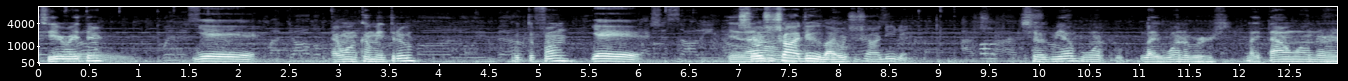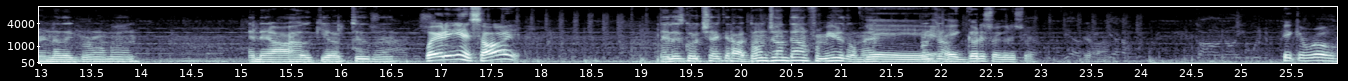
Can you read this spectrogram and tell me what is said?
See it right there? Yeah. That one coming through with the phone. Yeah. Yeah. Yeah, So what you trying to do? Like, what you trying to do then? Hook me up one, like one of hers, like that one or another girl, man. And then I'll hook you up too, man. Where they inside? Hey, let's go check it out. Don't jump down from here though, man. Yeah, yeah, yeah. Hey, go this way. Go this way. Pick and roll.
